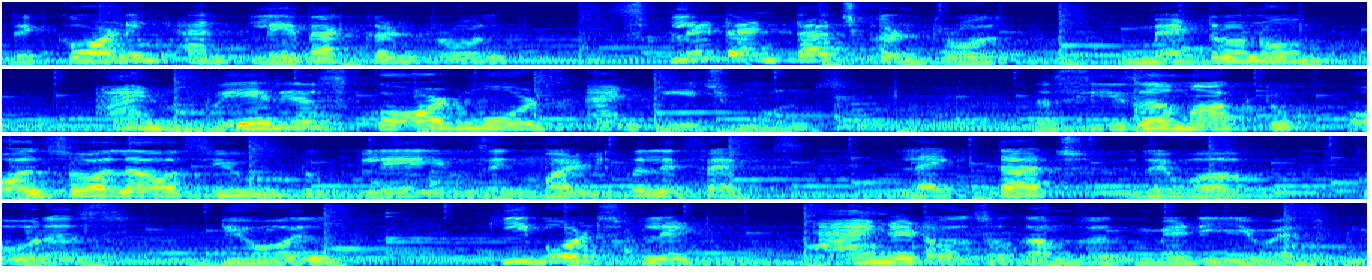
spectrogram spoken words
recording and playback control, split and touch control, metronome, and various chord modes and teach modes. The Caesar Mark II also allows you to play using multiple effects like touch, reverb, chorus, dual, keyboard split, and it also comes with MIDI USB.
